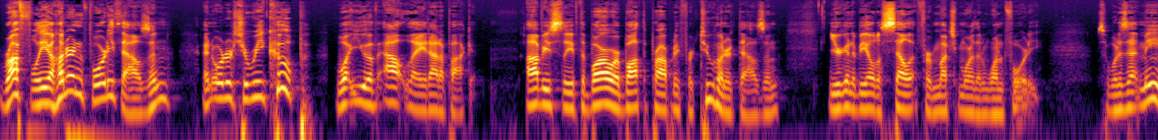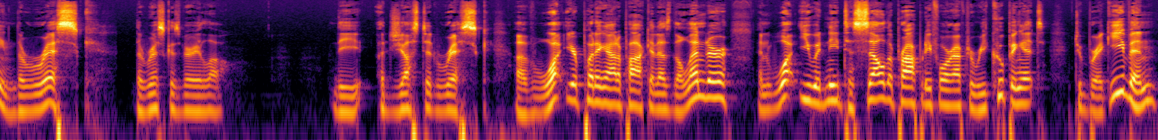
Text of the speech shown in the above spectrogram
roughly 140,000 in order to recoup what you have outlaid out of pocket. Obviously, if the borrower bought the property for 200,000, you're going to be able to sell it for much more than 140. So what does that mean? The risk, the risk is very low. The adjusted risk of what you're putting out of pocket as the lender and what you would need to sell the property for after recouping it to break even,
